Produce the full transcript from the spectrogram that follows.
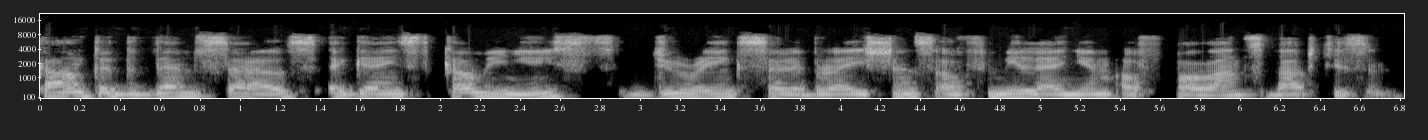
counted themselves against communists during celebrations of millennium of Poland's baptism.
